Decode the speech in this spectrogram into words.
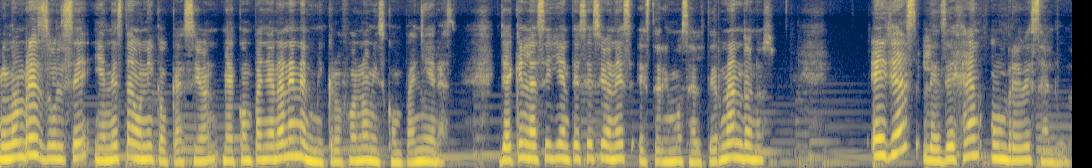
Mi nombre es Dulce y en esta única ocasión me acompañarán en el micrófono mis compañeras, ya que en las siguientes sesiones estaremos alternándonos. Ellas les dejan un breve saludo.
